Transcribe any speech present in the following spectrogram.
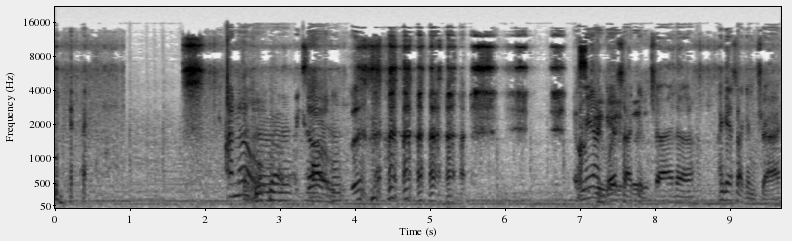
I know. Like. I mean, I guess I could try to. I guess I can try.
